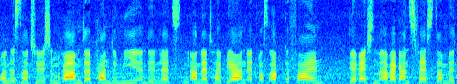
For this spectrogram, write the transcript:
und ist natürlich im Rahmen der Pandemie in den letzten anderthalb Jahren etwas abgefallen. Wir rechnen aber ganz fest damit,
